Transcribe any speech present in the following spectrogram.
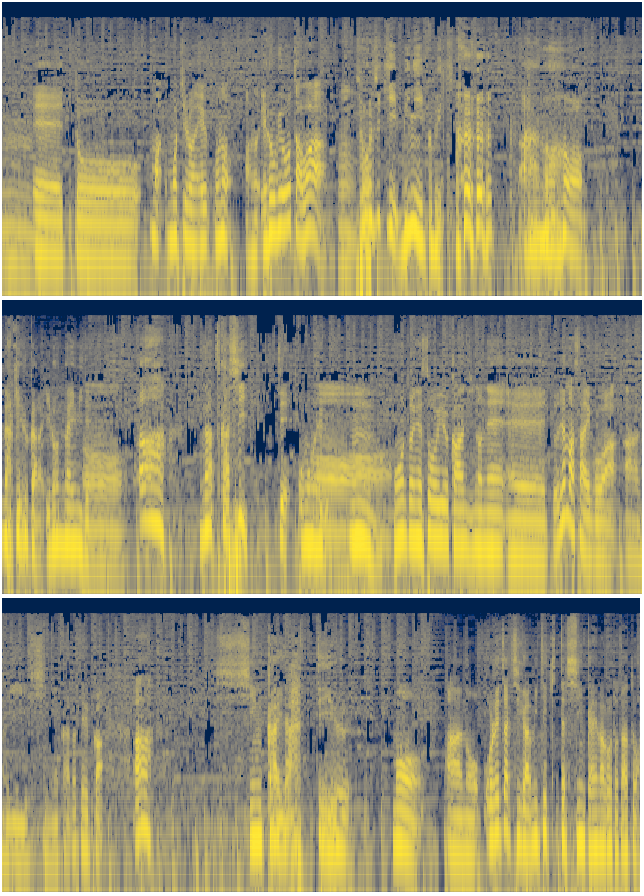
うん、えー、っと、まもちろん、え、この、あの、エロゲオタは、正直見に行くべき。あの泣けるから、いろんな意味で。ああ、懐かしいって思える。うん。本当にね、そういう感じのね、えー、っと、で、まあ最後は、あの、いい締め方というか、あ、深海だっていう、もう、あの、俺たちが見てきた深海誠だと。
